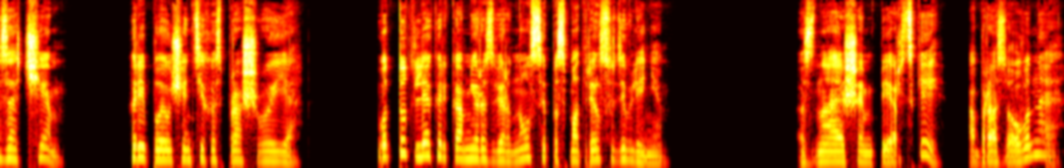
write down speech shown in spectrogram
«Зачем?» — хрипло и очень тихо спрашиваю я. Вот тут лекарь ко мне развернулся и посмотрел с удивлением. «Знаешь имперский? Образованная?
